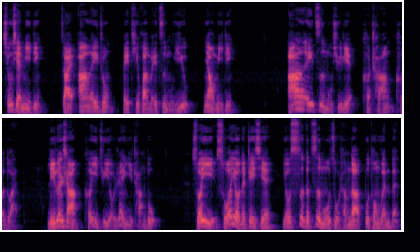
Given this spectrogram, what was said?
胸腺嘧啶，在 RNA 中被替换为字母 U 尿嘧啶。RNA 字母序列可长可短，理论上可以具有任意长度。所以，所有的这些由四个字母组成的不同文本，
